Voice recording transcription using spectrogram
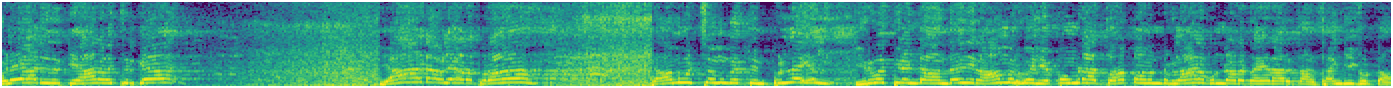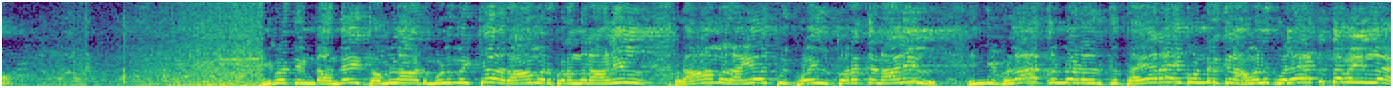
விளையாடுவதற்கு யாரை வச்சிருக்க? யாரடா விளையாட போறோம் தமிழ் சமூகத்தின் பிள்ளைகள் இருபத்தி ரெண்டாம் தேதி ராமர் கோயில் எப்பவும்டா திறப்பாம் என்று விழா கொண்டாட தயாரா இருக்கான் சங்கி கூட்டம். இருபத்தி ரெண்டாம் தேதி தமிழ்நாடு முழுமைக்கு ராமர் பிறந்த நாளில் ராமர் அயோத்தி கோயில் திறக்க நாளில் இங்கு விழா கொண்டாடுவதற்கு தயாராகி கொண்டிருக்கிறான். அவனுக்கு விளையாட்டு தேவையில்லை.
